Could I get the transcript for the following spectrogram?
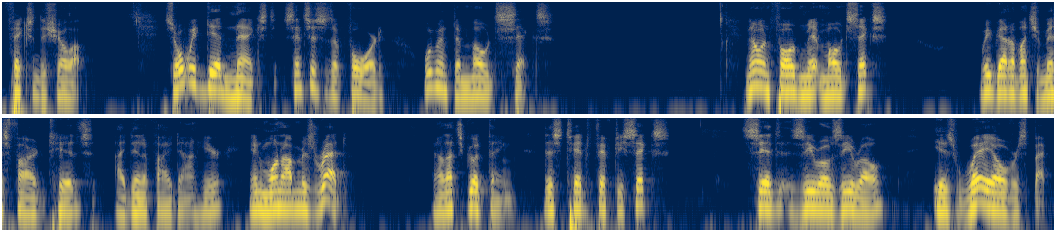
fixing to show up. So what we did next, since this is a Ford, we went to mode 6. Now in Ford mode 6, we've got a bunch of misfired TIDs identified down here, and one of them is red. Now that's a good thing. This TID 56, SID 00, is way over spec.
